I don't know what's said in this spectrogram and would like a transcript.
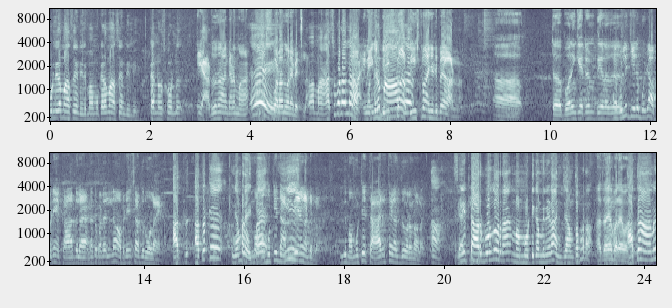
പുള്ളിയുടെ മാസം കണ്ടില്ലേ? മമ്മൂക്കയുടെ മാസം കണ്ടില്ലേ? കണ്ണൂർ സ്കൂളിൽ. അങ്ങനെ മാസ് പടം എന്ന് പറയാൻ പറ്റില്ല. മാസ്. ഭീഷ്മ കഴിഞ്ഞിട്ട് ഇപ്പൊ കാണണം ചെയ്യണത്? പുള്ളി ചെയ്ത മുഴുവൻ അഭിനയം കാതല അങ്ങനത്തെ പടം എല്ലാം അത് അതൊക്കെ ഞാൻ പറയാം ഇപ്പൊ മമ്മൂട്ടിയെ ഞാൻ ഇത് മമ്മൂട്ടിയെ താരത്തെ ഈ ടർബോ എന്ന് പറഞ്ഞാൽ മമ്മൂട്ടി കമ്പനിയുടെ അഞ്ചാമത്തെ പടം. അതാണ് ഞാൻ പറയാൻ വന്നത്. അതാണ്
